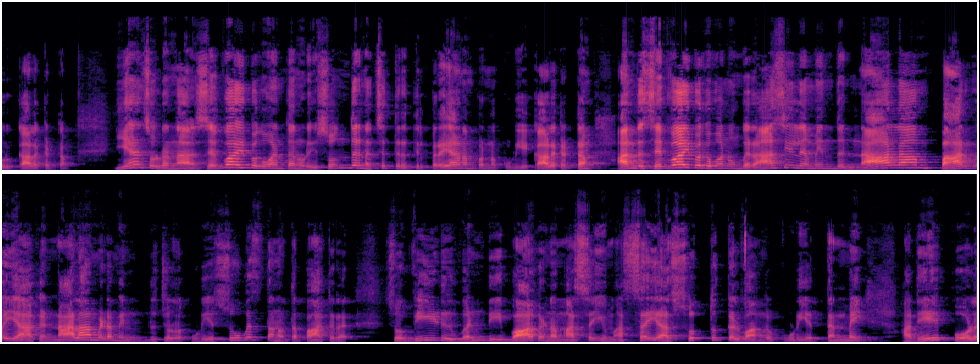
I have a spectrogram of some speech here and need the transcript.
ஒரு காலகட்டம். ஏன் சொல்கிறேன்னா செவ்வாய் பகவான் தன்னுடைய சொந்த நட்சத்திரத்தில் பிரயாணம் பண்ணக்கூடிய காலகட்டம். அந்த செவ்வாய் பகவான் உங்கள் ராசியில் அமைந்து நாலாம் பார்வையாக நாலாம் இடம் என்று சொல்லக்கூடிய சுகஸ்தானத்தை பார்க்குறார். ஸோ வீடு வண்டி வாகனம் அசையும் அசையா சொத்துக்கள் வாங்கக்கூடிய தன்மை. அதே போல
